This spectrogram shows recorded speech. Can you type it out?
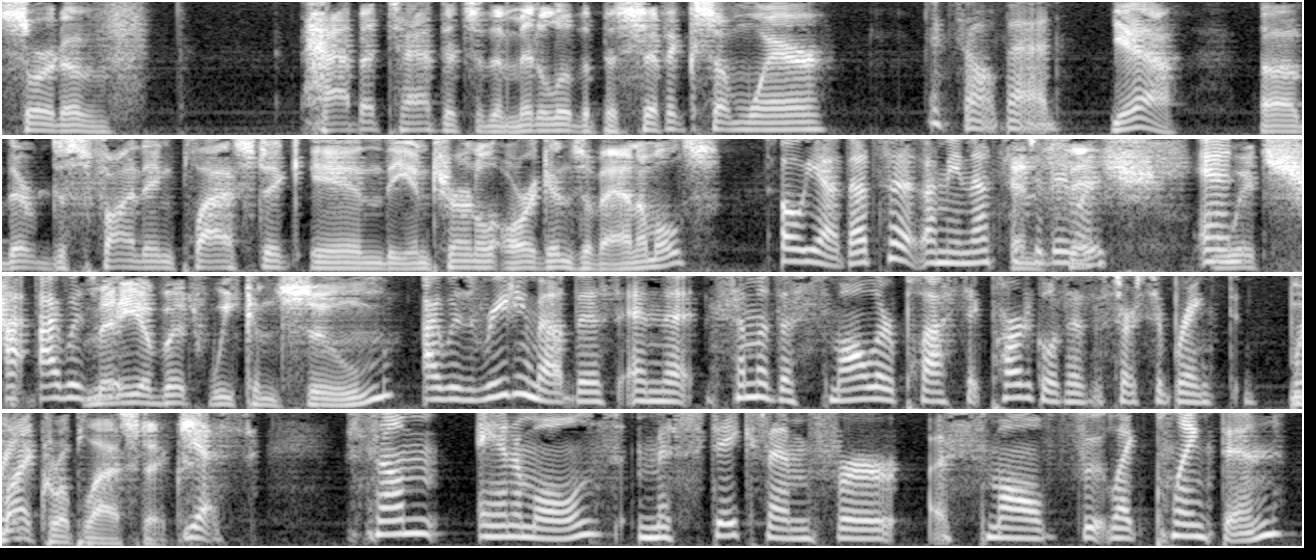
sort of habitat that's in the middle of the Pacific somewhere. It's all bad. Yeah. Uh, they're just finding plastic in the internal organs of animals Oh yeah, that's a. I mean, that's such and a big fish, one. And which I, I was many re- of it we consume. I was reading about this, and that some of the smaller plastic particles, as it starts to break, break Microplastics. Yes. Some animals mistake them for a small food, like plankton.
